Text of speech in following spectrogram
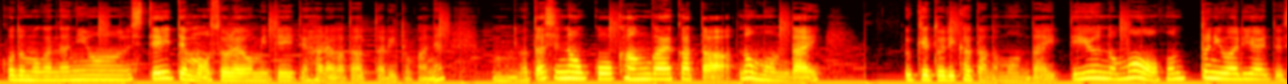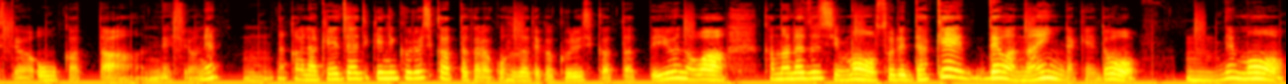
子供が何をしていてもそれを見ていて腹が立ったりとかね、うん、私のこう考え方の問題受け取り方の問題っていうのも本当に割合としては多かったんですよね、うん、だから経済的に苦しかったから子育てが苦しかったっていうのは必ずしもそれだけではないんだけど、うん、でも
